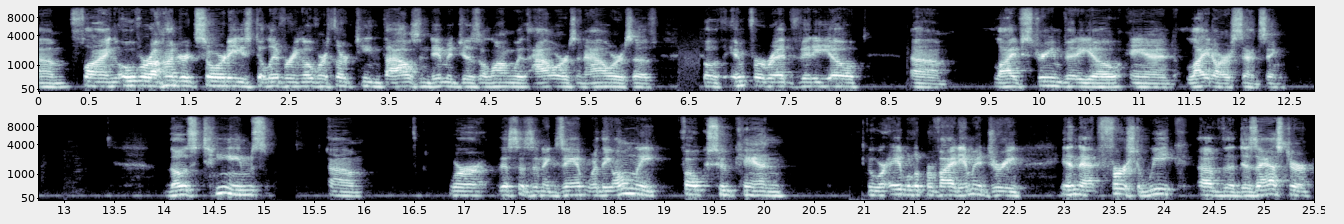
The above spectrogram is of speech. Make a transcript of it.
um, flying over 100 sorties, delivering over 13,000 images along with hours and hours of both infrared video, um, live stream video, and LiDAR sensing. Those teams um, were, this is an example, were the only folks who can, who were able to provide imagery in that first week of the disaster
